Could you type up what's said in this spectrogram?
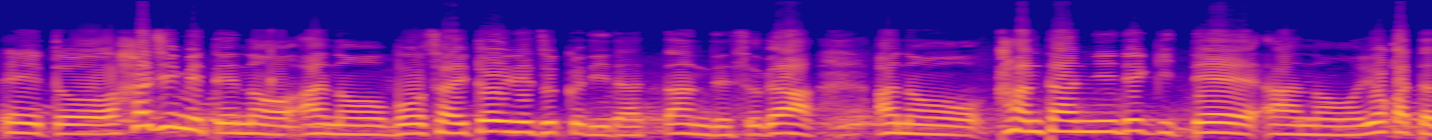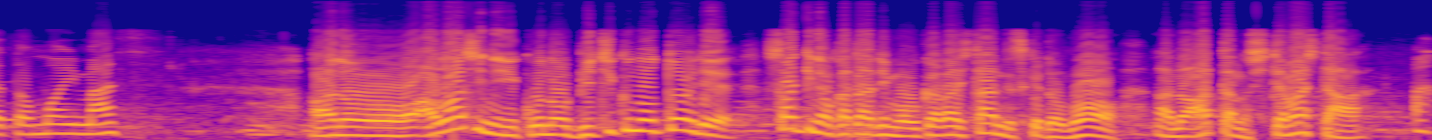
えーと、初めてのあの防災トイレ作りだったんですがあの簡単にできてあの良かったと思います。あの阿波市にこの備蓄のトイレ、さっきの方にもお伺いしたんですけども、あのあったの知ってました？あ、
